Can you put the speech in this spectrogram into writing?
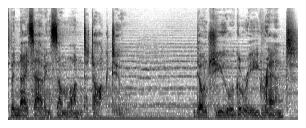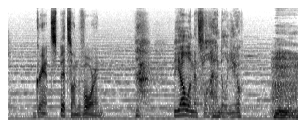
It's been nice having someone to talk to. Don't you agree, Grant? Grant spits on Vorin. The elements will handle you. Hmm.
